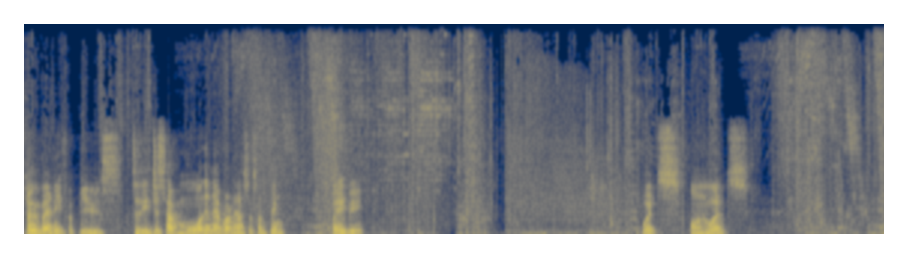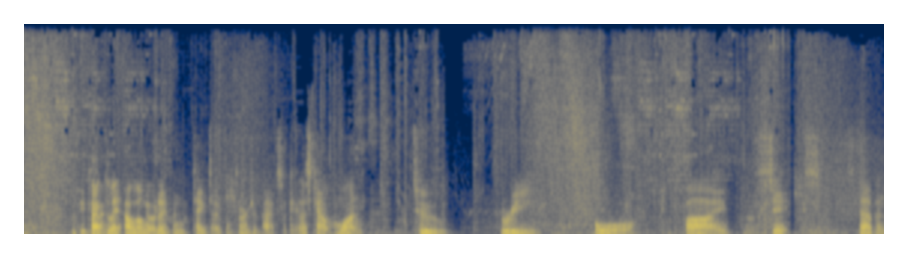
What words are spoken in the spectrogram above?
So many for Fuse. Does he just have more than everyone else or something? Maybe. Onwards, onwards. If you calculate how long it would open take to open 300 packs, okay, let's count. One, two, three, five, six, seven,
